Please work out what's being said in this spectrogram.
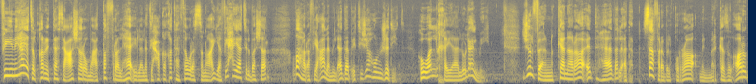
في نهاية القرن التاسع عشر ومع الطفرة الهائلة التي حققتها الثورة الصناعية في حياة البشر ظهر في عالم الأدب اتجاه جديد هو الخيال العلمي. جول فيرن كان رائد هذا الأدب. سافر بالقراء من مركز الأرض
